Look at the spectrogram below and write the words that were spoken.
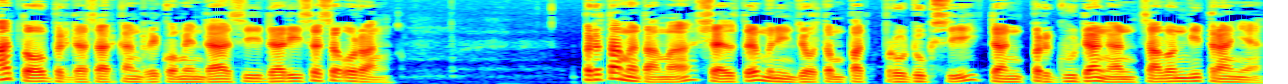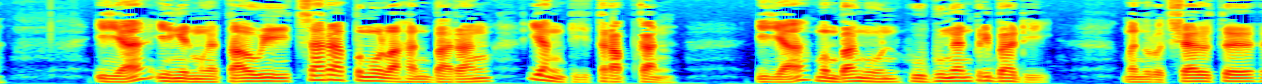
atau berdasarkan rekomendasi dari seseorang? Pertama-tama, Schelte meninjau tempat produksi dan pergudangan calon mitranya. Ia ingin mengetahui cara pengolahan barang yang diterapkan. Ia membangun hubungan pribadi. Menurut Schelte,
